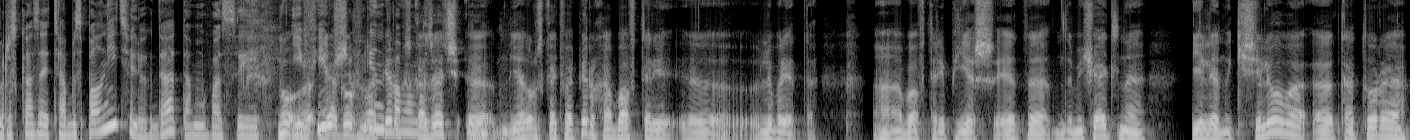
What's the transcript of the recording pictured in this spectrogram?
рассказать об исполнителях, да, там у вас и ну, Ефим я должен, во-первых, сказать, угу. я должен сказать, во-первых, об авторе э, либретто, об авторе пьесы. Это замечательная Елена Киселева, которая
